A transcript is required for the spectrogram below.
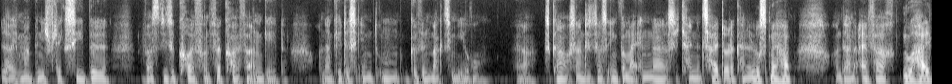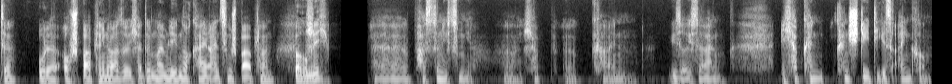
sage ich mal, bin ich flexibel, was diese Käufer und Verkäufer angeht. Und dann geht es eben um Gewinnmaximierung. Ja, es kann auch sein, dass ich das irgendwann mal ändere, dass ich keine Zeit oder keine Lust mehr habe und dann einfach nur halte oder auch Sparpläne. Also ich hatte in meinem Leben noch keinen einzigen Sparplan. Warum nicht? Äh, passte nicht zu mir. Ja, ich habe äh, kein, wie soll ich sagen, ich habe kein, kein stetiges Einkommen.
